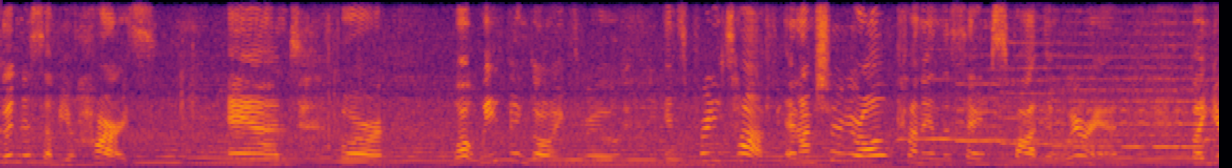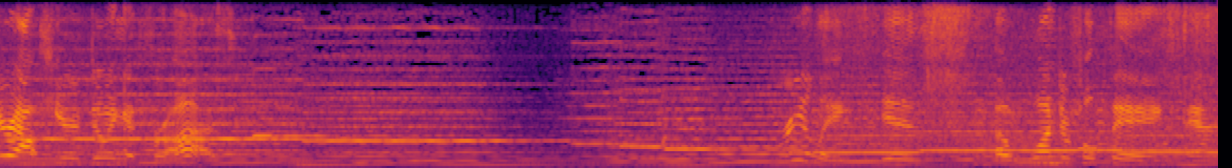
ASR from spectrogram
goodness of your hearts. And for what we've been going through, it's pretty tough. And I'm sure you're all kind of in the same spot that we're in, but you're out here doing it for us. Really is a wonderful thing, and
